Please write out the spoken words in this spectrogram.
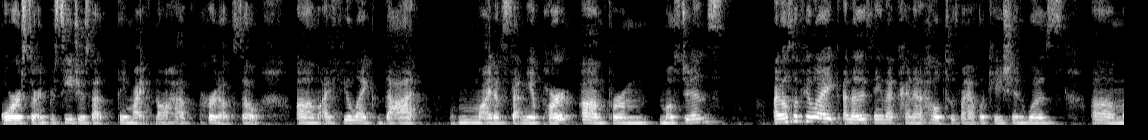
or certain procedures that they might not have heard of. So um, I feel like that might have set me apart from most students. I also feel like another thing that kind of helped with my application was um,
